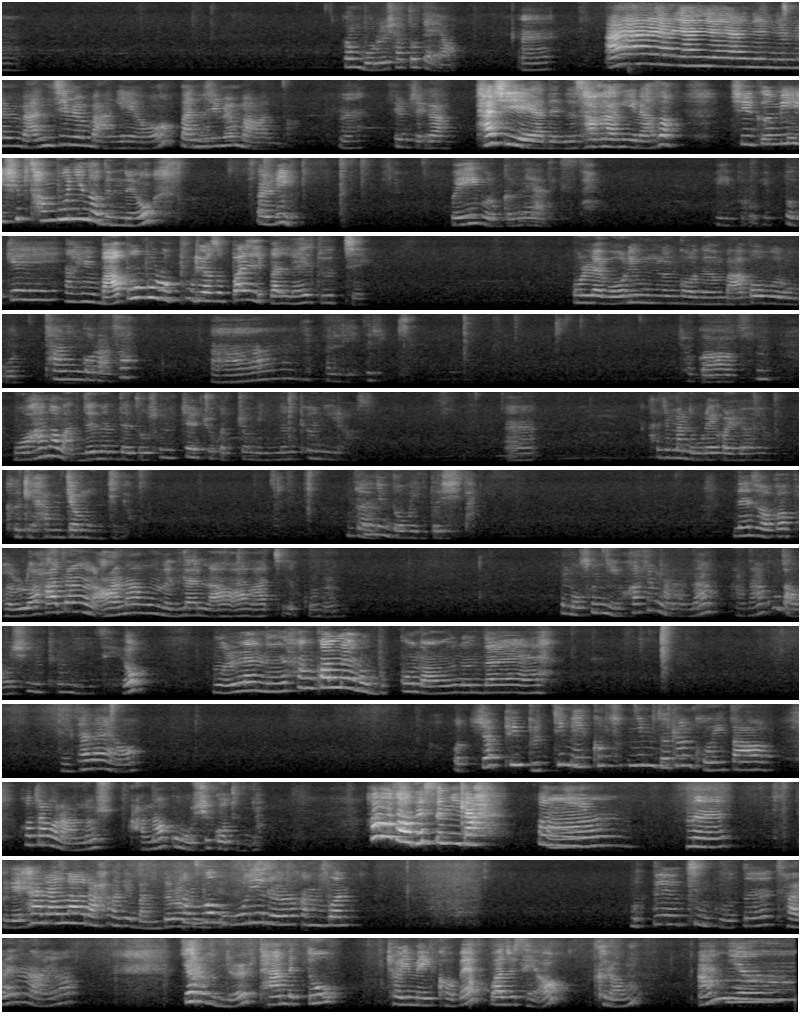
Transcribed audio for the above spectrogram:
그럼 모르셔도 돼요. 아, 아야야야야야야야 만지면 망해요. 만지면 망한다. 네. 지금 제가 다시 해야 되는 상황이라서 지금이 13분이나 됐네요. 빨리 웨이브로 끝내야 되겠어요. 웨이브로 예쁘게. 아니, 마법으로 뿌려서 빨리 빨리 해주지. 원래 머리 묶는 거는 마법으로 못 하는 거라서 아, 빨리 해드릴게요. 제가 손, 뭐 하나 만드는데도 손재주가 좀 있는 편이라서. 아, 하지만 오래 걸려요. 그게 함정이지요. 네. 손님 너무 이쁘시다. 근데 저가 별로 화장을 안 하고 맨날 나와가지고. 어머 손님 화장을 안, 하, 안 하고 나오시는 편이세요? 원래는 한 갈래로 묶고 나오는데 괜찮아요. 어차피 뷰티 메이크업 손님들은 거의 다 화장을 안, 하시, 안 하고 오시거든요. 아, 다 됐습니다. 손님. 아, 네. 되게 샤랄라라하게 만들어 한번 머리를 한번 어때요 친구들 잘했나요? 여러분들 다음에 또 저희 메이크업에 와주세요. 그럼 안녕.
